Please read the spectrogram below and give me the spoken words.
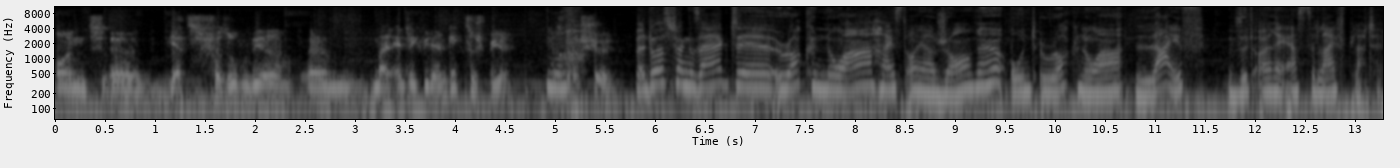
Und äh, jetzt versuchen wir ähm, mal endlich wieder einen Gig zu spielen. Das ja. wird schön. Du hast schon gesagt, äh, Rock Noir heißt euer Genre und Rock Noir Live wird eure erste Live-Platte.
